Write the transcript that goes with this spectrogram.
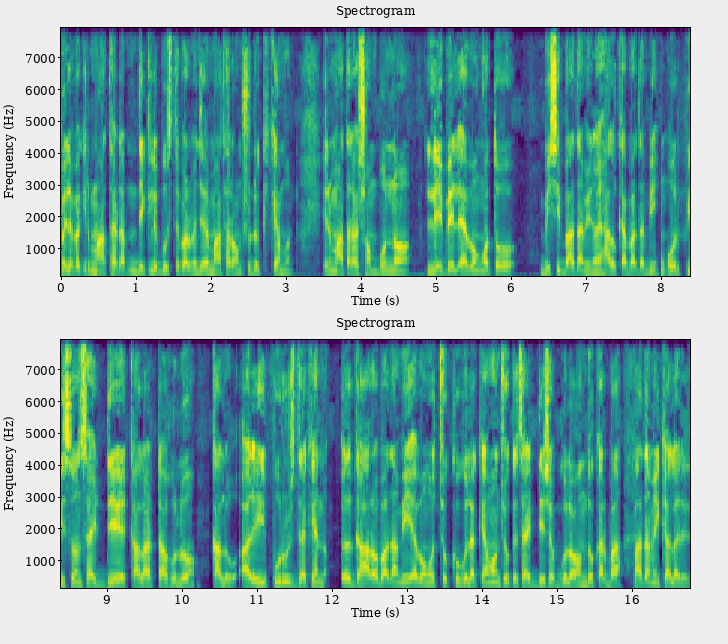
মহিলা পাখির মাথাটা আপনি দেখলে বুঝতে পারবেন যে মাথার অংশটা কি কেমন। এর মাথাটা সম্পূর্ণ লেবেল এবং অত বেশি বাদামি নয়, হালকা বাদামি। ওর পিছন সাইড দিয়ে কালারটা হলো কালো। আর এই পুরুষ দেখেন গাঢ় বাদামি এবং ওর চক্ষুগুলা কেমন? চোখের সাইড দিয়ে সবগুলো অন্ধকার বা বাদামি কালারের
